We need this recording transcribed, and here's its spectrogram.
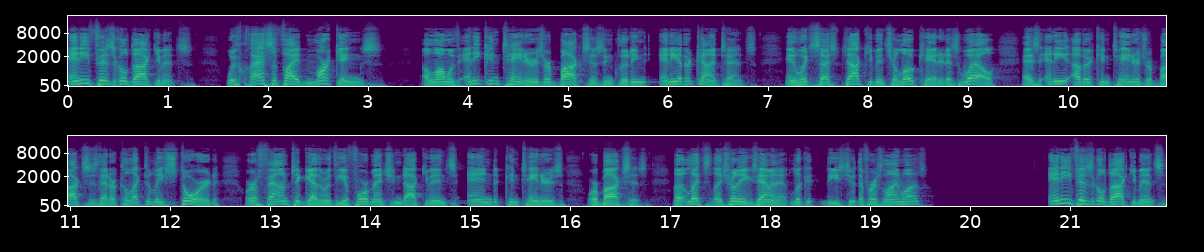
any physical documents with classified markings along with any containers or boxes, including any other contents, in which such documents are located, as well as any other containers or boxes that are collectively stored or found together with the aforementioned documents and containers or boxes. Let's let's really examine it. Look at do you see what the first line was? Any physical documents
